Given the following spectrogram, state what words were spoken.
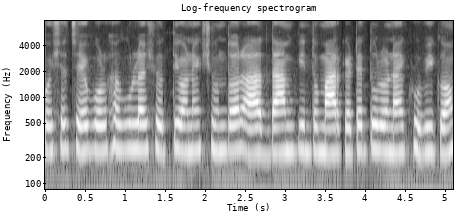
বসেছে। বোরখাগুলো সত্যি অনেক সুন্দর আর দাম কিন্তু মার্কেটের তুলনায় খুবই কম।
